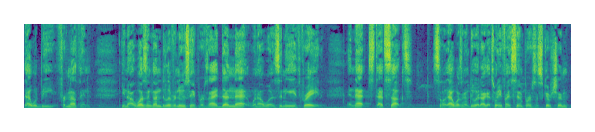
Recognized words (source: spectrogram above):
that would be for nothing. You know, I wasn't going to deliver newspapers. I had done that when I was in the eighth grade, and that that sucked. So that wasn't going to do it. I got 25 cents per subscription.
